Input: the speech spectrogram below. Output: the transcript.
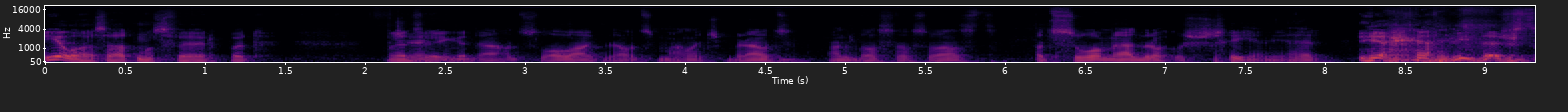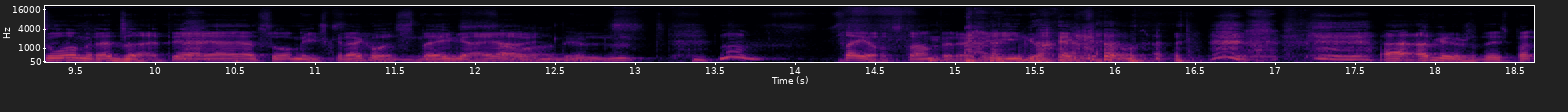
ielās atmosfēru. Pat. Vecrīga. Daudz Slovāku, daudz Maliču brauc, atbalsta savas valsts. Pat Somija atbraukuši šeit. Jā, ir. Jā, jā, bija daži somi redzēti. Jā, jā, jā Somijas krekos steigā. Jā, nu, sajauc Tamperē Rīgā. laikam. Atgriežoties pa-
